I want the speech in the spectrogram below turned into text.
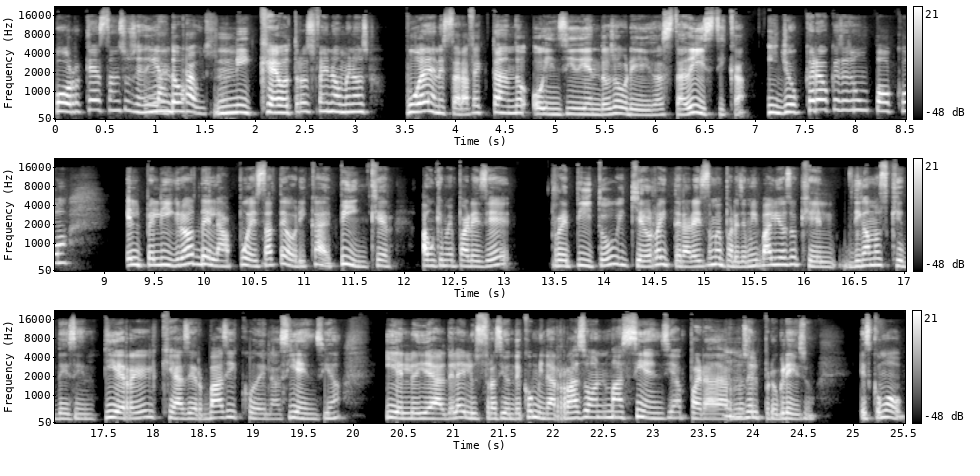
por qué están sucediendo, ni qué otros fenómenos pueden estar afectando o incidiendo sobre esa estadística. Y yo creo que ese es un poco el peligro de la apuesta teórica de Pinker, aunque me parece, repito, y quiero reiterar esto, me parece muy valioso que él, digamos, que desentierre el quehacer básico de la ciencia y el ideal de la ilustración de combinar razón más ciencia para darnos el progreso. Es como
